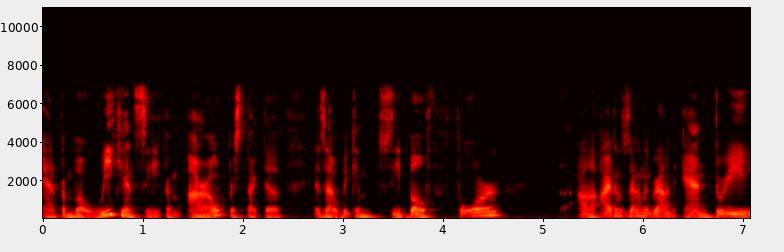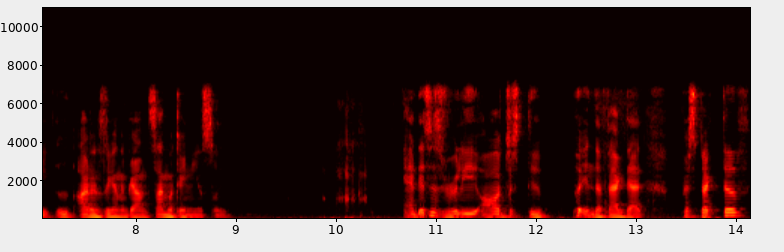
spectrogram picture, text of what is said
And from what we can see from our own perspective is that we can see both four uh, items on the ground and three items on the ground simultaneously. And this is really all just to put in the fact that perspective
